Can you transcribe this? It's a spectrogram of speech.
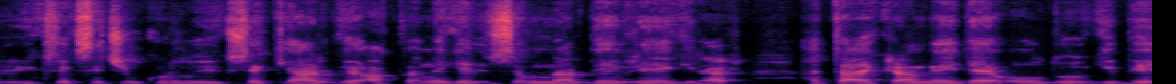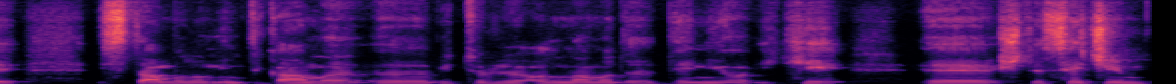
Yüksek Seçim Kurulu, Yüksek Yargı, aklına ne gelirse bunlar devreye girer. Hatta Ekrem Bey'de olduğu gibi İstanbul'un intikamı e, bir türlü alınamadı deniyor. İki e, işte seçim,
